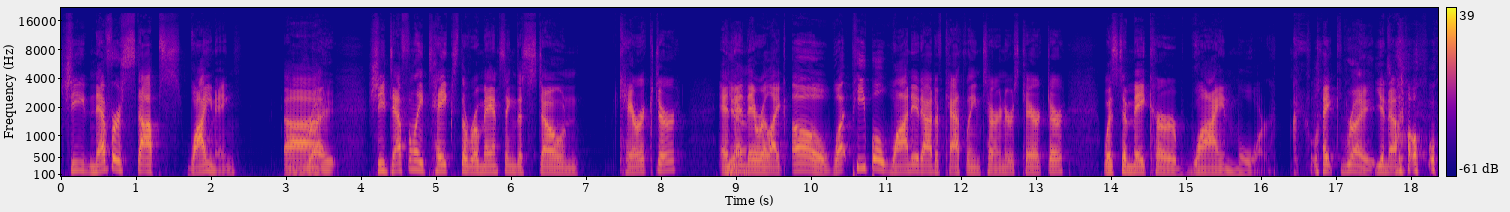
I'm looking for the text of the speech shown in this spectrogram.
She never stops whining. Uh, right. She definitely takes the romancing the stone character. And Yeah. then they were like, oh, what people wanted out of Kathleen Turner's character was to make her whine more. like, Right. you know,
